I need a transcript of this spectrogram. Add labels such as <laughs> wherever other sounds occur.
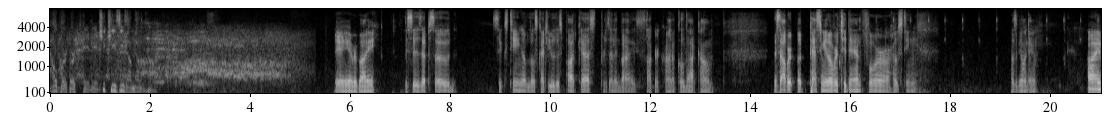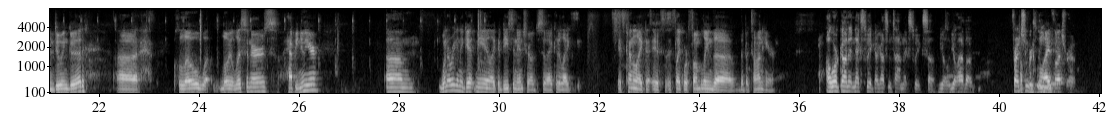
Albert el Chichis Campa. Hey everybody, this is episode 16 of Los Cachirules podcast presented by SoccerChronicle.com. This is Albert, but passing it over to Dan for our hosting. How's it going, Dan? I'm doing good. Uh, hello, loyal listeners. Happy New Year. Um, when are we gonna get me like a decent intro, just so I could like? It's kind of like it's it's like we're fumbling the the baton here. I'll work on it next week. I got some time next week, so you'll you'll have a fresh A and clean one? intro.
